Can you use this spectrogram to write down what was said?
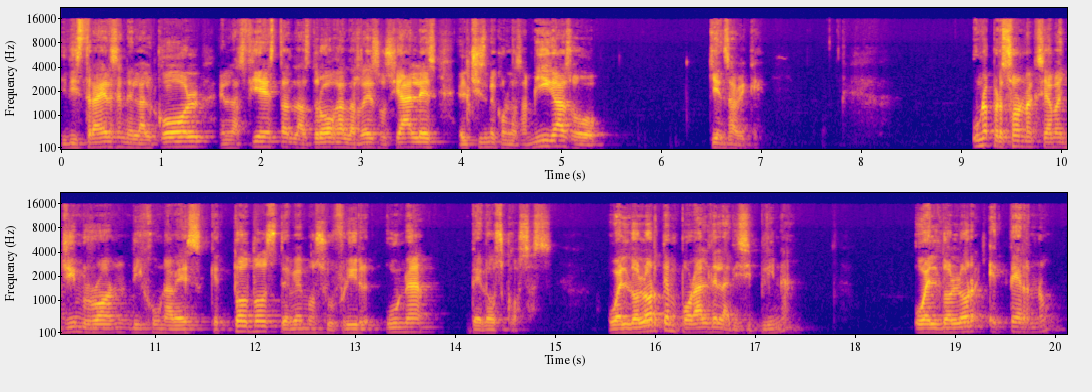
y distraerse en el alcohol, en las fiestas, las drogas, las redes sociales, el chisme con las amigas o quién sabe qué. Una persona que se llama Jim Rohn dijo una vez que todos debemos sufrir una de dos cosas. O el dolor temporal de la disciplina o el dolor eterno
